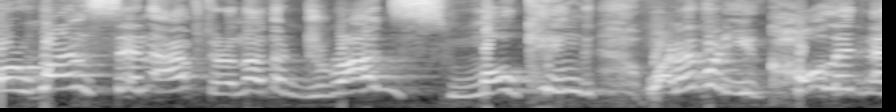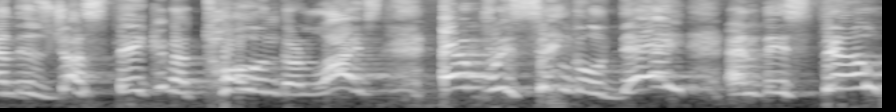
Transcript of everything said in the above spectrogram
or one sin after another, drugs, smoking, whatever you call it, and it's just taking a toll on their lives every single day, and they still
